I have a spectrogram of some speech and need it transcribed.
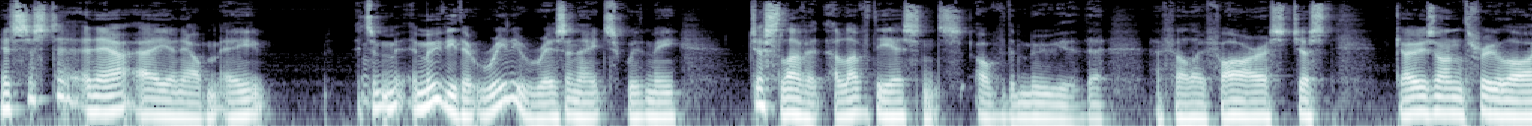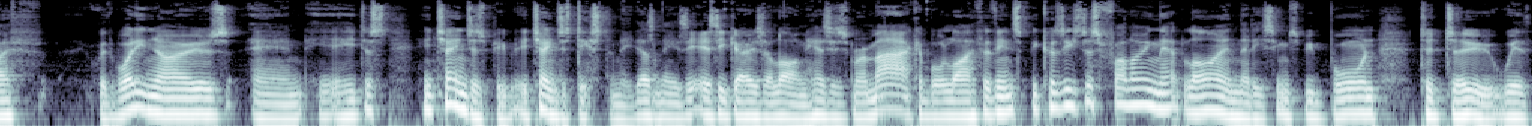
it's just a, an, a, an album, a it's a movie that really resonates with me. Just love it. I love the essence of the movie. The, the fellow Forrest just goes on through life with what he knows, and he, he just he changes people. He changes destiny, doesn't he? As, he? as he goes along, he has his remarkable life events because he's just following that line that he seems to be born to do with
